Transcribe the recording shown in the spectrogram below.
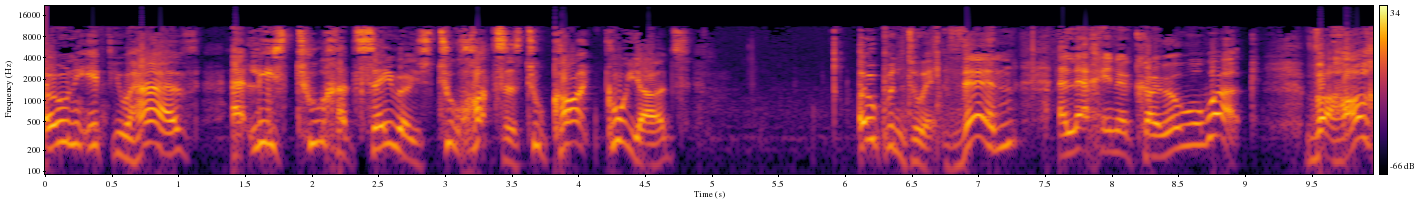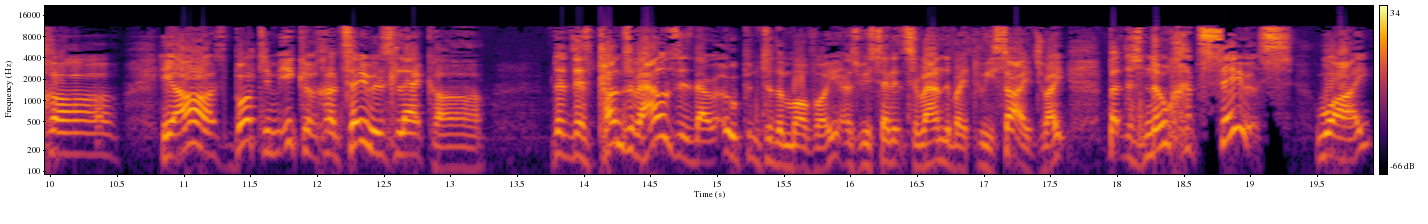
Only if you have at least two chatzeres, two chotzes, two courtyards open to it, then a lechin a will work. He asks, botim ikar chatzeres leka there's tons of houses that are open to the Movoi, as we said, it's surrounded by three sides, right? But there's no Chatzeris. Why?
